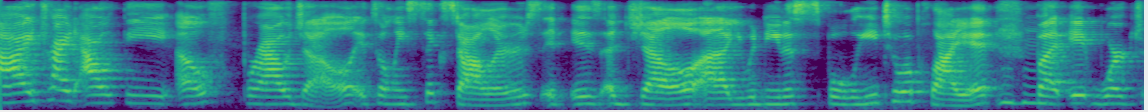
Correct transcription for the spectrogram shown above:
I tried out the e.l.f. brow gel. It's only $6. It is a gel. Uh, you would need a spoolie to apply it, Mhm. but it worked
